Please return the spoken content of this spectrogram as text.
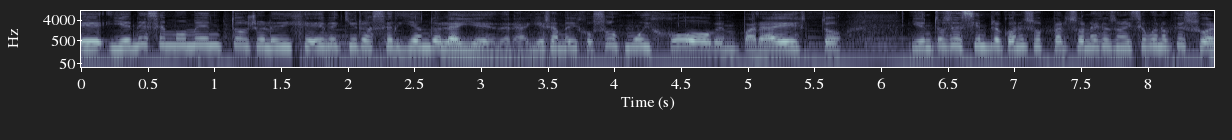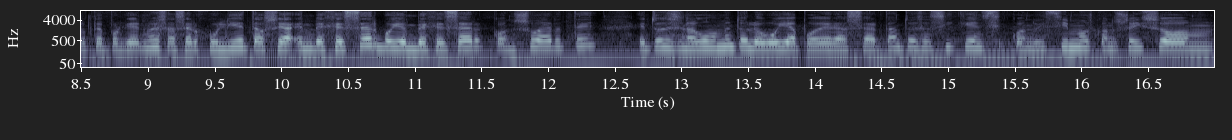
Eh, y en ese momento yo le dije, Eve, quiero hacer guiando la hiedra. Y ella me dijo, sos muy joven para esto. Y entonces siempre con esos personajes uno dice, bueno, qué suerte, porque no es hacer Julieta, o sea, envejecer, voy a envejecer con suerte, entonces en algún momento lo voy a poder hacer. Tanto es así que cuando hicimos, cuando se hizo mm,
